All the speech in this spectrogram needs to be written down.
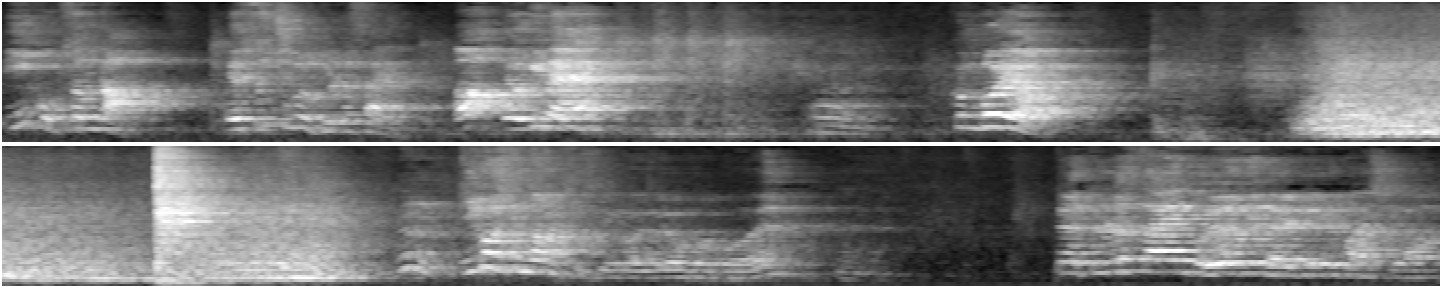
이 곡선과 S축을 둘러싸인 어? 여기네 어. 그럼 뭐예요? 음, 이거 생각할 수 있어 이거 이거 이거 이거 그래서 둘러싸인 도형의 넓이를 구하시오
